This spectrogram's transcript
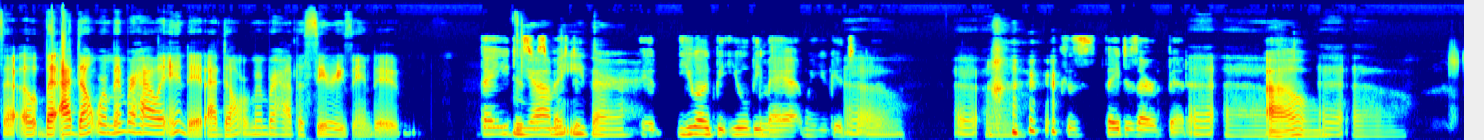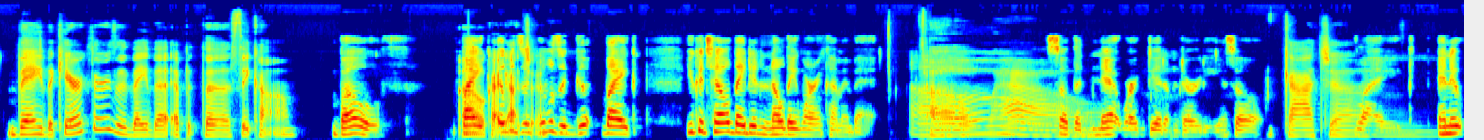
So, uh, but I don't remember how it ended. I don't remember how the series ended. They disrespected. Yeah, me either. It. You'll be you'll be mad when you get to it Oh. Uh oh. because they deserve better. Uh oh. oh, Uh oh. they the characters or they the epi- the sitcom? Both. Like oh, okay, it was a, it was a good like you could tell they didn't know they weren't coming back. Oh, Oh. wow. So the network did them dirty, and so gotcha. like and it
